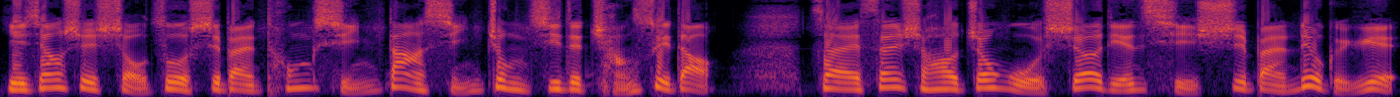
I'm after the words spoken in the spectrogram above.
也将是首座示范通行大型重机的长隧道。在三十号中午十二点起试办六个月，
